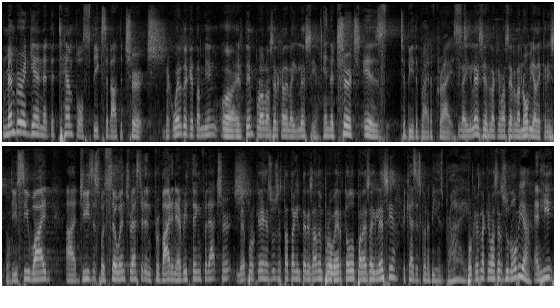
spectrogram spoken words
Remember again that the temple speaks about the church, Recuerde que también uh, el templo habla acerca de la iglesia. and the church is to be the bride of Y Christ. la iglesia es la que va a ser la novia de Cristo. Do you see why uh, Jesus was so interested in providing everything for that church? ¿Ve por qué Jesús está tan interesado en proveer todo para esa iglesia? Because it's going to be his bride. Porque es la que va a ser su novia. And he,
